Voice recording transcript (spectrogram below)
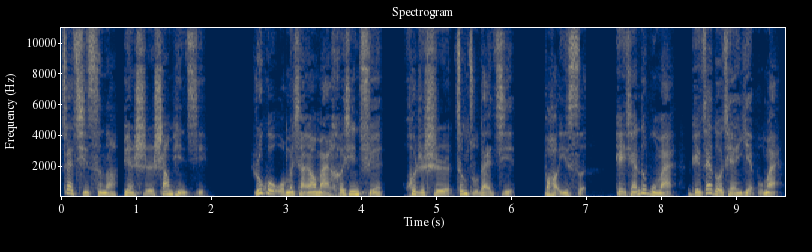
再其次呢便是商品鸡。如果我们想要买核心群或者是曾祖代鸡，不好意思，给钱都不卖，给再多钱也不卖。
